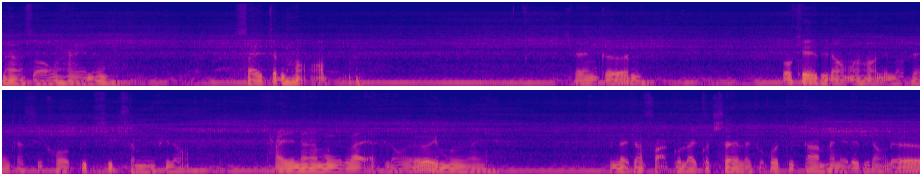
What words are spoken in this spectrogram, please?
หน้าสองหายหนึ่งใส่จนหอบแข็งเกิน โอเคพี่น้องมาหอดนี่มาแพงกับสิคอปิดชิปสำนีพี่น้อง ถหน้ามือแหละพี่น้องเอ้ยเมื่อยเป็นไรก็ฝากกดไลค์กดแชร์แล้วก็กดติดตามให้ในเด้อพี่น้องเด้อ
